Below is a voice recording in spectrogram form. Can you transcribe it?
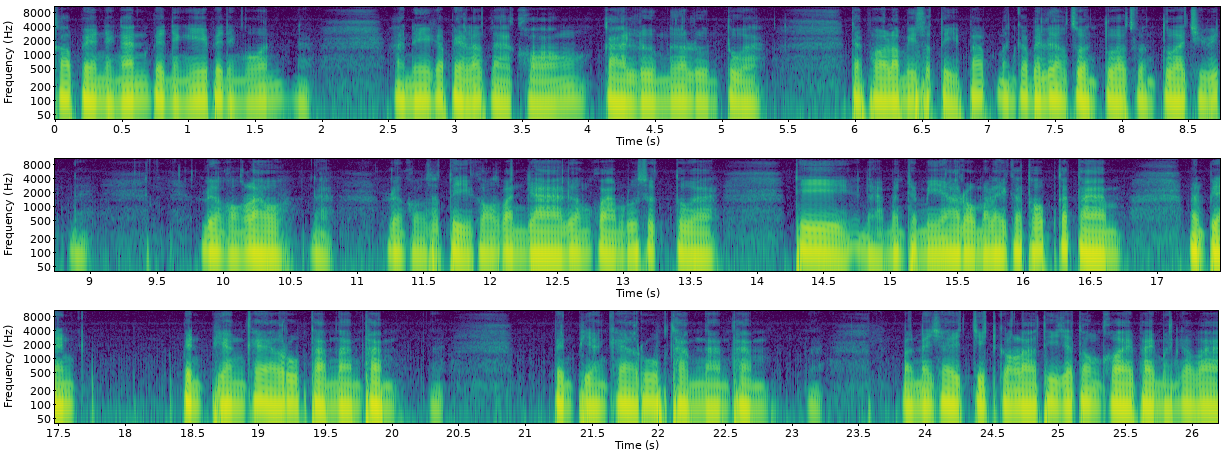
เขาเป็นอย่างนั้นเป็นอย่างนี้เป็นอย่างง้นนะอันนี้ก็เป็นลักษณะของการลืมเนื้อลืมตัว แต่พอเรามีสติปั๊บมันก็เป็นเรื่องส่วนตัวส่วนตัวชีวิตนะเรื่องของเรานะเรื่องของสติของปัญญาเรื่องความรู้สึกตัวที่นะมันจะมีอารมณ์อะไรกระทบก็ตาม มันเพียงเป็นเพียงแค่รูปธรรมนามธรรม เป็นเพียงแค่รูปธรรมนามธรรม มันไม่ใช่จิตของเราที่จะต้องคอยไปเหมือนกับว่า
